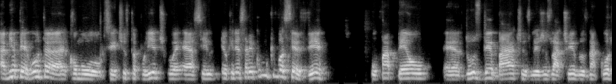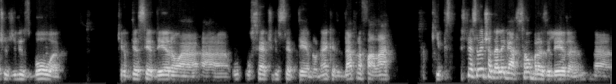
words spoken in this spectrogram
A minha pergunta, como cientista político, é assim: eu queria saber como que você vê o papel é, dos debates legislativos na Corte de Lisboa que antecederam a, a, o 7 de setembro, né? Que dá para falar que, especialmente a delegação brasileira na,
